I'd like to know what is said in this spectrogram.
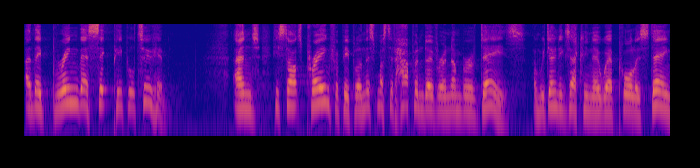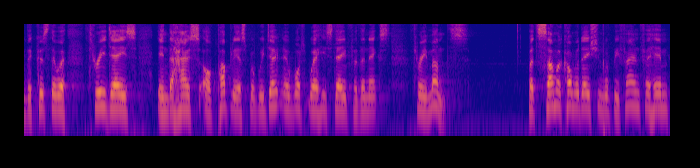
and they bring their sick people to him. And he starts praying for people, and this must have happened over a number of days. And we don't exactly know where Paul is staying because there were three days in the house of Publius, but we don't know what, where he stayed for the next three months. But some accommodation would be found for him,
